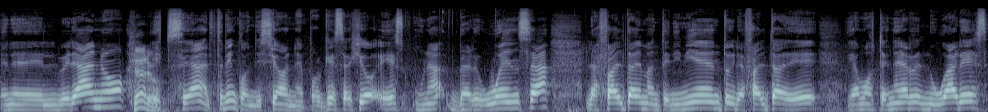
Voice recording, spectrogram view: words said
en el verano claro sean, estén en condiciones, porque Sergio es una vergüenza la falta de mantenimiento y la falta de, digamos, tener lugares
